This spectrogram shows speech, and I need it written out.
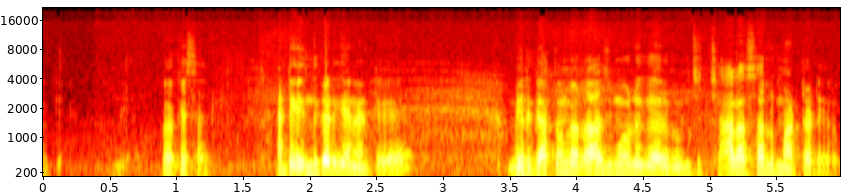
ఓకే. Okay sir. అంటే ఎందుకు అడిగానంటే మీరు గతంలో రాజమౌళి గారి గురించి చాలాసార్లు మాట్లాడారు.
